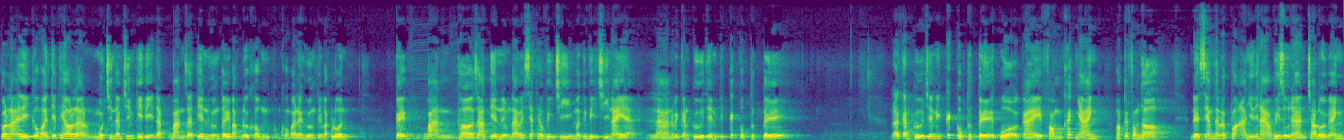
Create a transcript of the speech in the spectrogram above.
còn lại thì câu hỏi tiếp theo là 1989 kỳ thị đặt bàn gia tiên hướng Tây Bắc được không? Cũng không phải là hướng Tây Bắc luôn. Cái bàn thờ gia tiên thì chúng ta phải xét theo vị trí mà cái vị trí này ấy, là phải căn cứ trên cái cách cục thực tế đã căn cứ trên cái cách cục thực tế của cái phòng khách nhà anh hoặc cái phòng thờ để xem xem là tọa như thế nào. Ví dụ là trao đổi với anh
